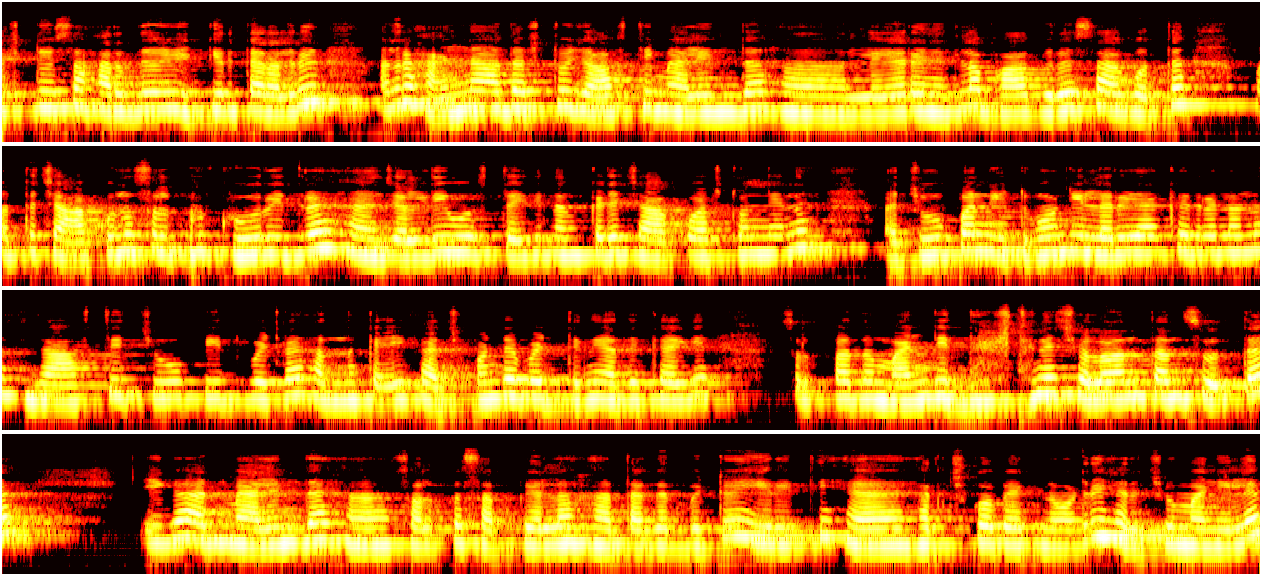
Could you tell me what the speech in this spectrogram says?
ಎಷ್ಟು ದಿವಸ ಹರಿದು ಇಟ್ಟಿರ್ತಾರಲ್ಲ ರೀ ಅಂದ್ರೆ ಹಣ್ಣು ಆದಷ್ಟು ಜಾಸ್ತಿ ಮ್ಯಾಲಿಂದ ಲೇಯರ್ ಏನಿಲ್ಲ ಭಾಳ ಬಿರುಸಾಗುತ್ತೆ ಮತ್ತು ಚಾಕುನೂ ಸ್ವಲ್ಪ ಕೂರಿದ್ರೆ ಜಲ್ದಿ ಉಸ್ತೈತಿ. ನನ್ನ ಕಡೆ ಚಾಕು ಅಷ್ಟೊಂದೇನು ಚೂಪನ್ನು ಇಟ್ಕೊಂಡಿಲ್ಲ ರೀ ಯಾಕಂದರೆ ನಾನು ಜಾಸ್ತಿ ಚೂಪ್ ಇದ್ಬಿಟ್ರೆ ಅದನ್ನ ಕೈಗೆ ಹಚ್ಕೊಂಡೇ ಬಿಡ್ತೀನಿ. ಅದಕ್ಕಾಗಿ ಸ್ವಲ್ಪ ಅದು ಮಂಡಿದ್ದಷ್ಟೇ ಚಲೋ ಅಂತ ಅನಿಸುತ್ತೆ. ಈಗ ಅದು ಮ್ಯಾಲಿಂದ ಸ್ವಲ್ಪ ಸಪ್ಪೆಲ್ಲ ತೆಗೆದ್ಬಿಟ್ಟು ಈ ರೀತಿ ಹರ್ಚ್ಕೋಬೇಕು ನೋಡಿರಿ. ಹೆರ್ಚು ಮಣಿಲೆ.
